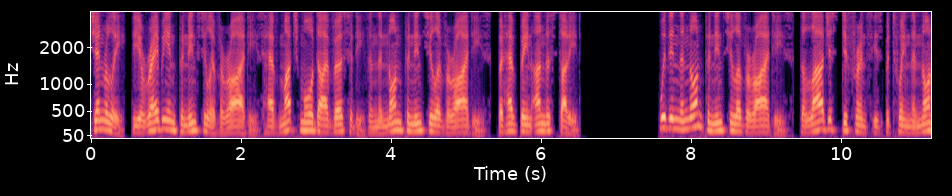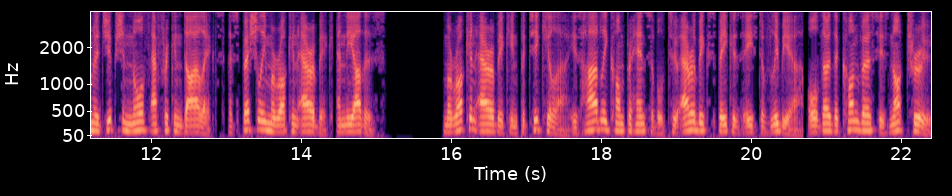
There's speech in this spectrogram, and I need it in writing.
Generally, the Arabian Peninsula varieties have much more diversity than the non-peninsular varieties, but have been understudied. Within the non-peninsular varieties, the largest difference is between the non-Egyptian North African dialects especially Moroccan Arabic and the others. Moroccan Arabic in particular is hardly comprehensible to Arabic speakers east of Libya although the converse is not true,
